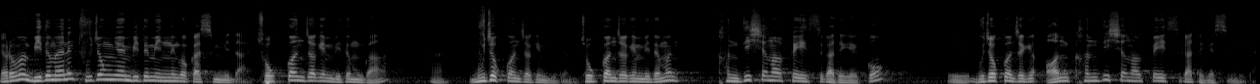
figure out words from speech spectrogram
여러분 믿음에는 두 종류의 믿음이 있는 것 같습니다. 조건적인 믿음과 아, 무조건적인 믿음. 조건적인 믿음은 conditional faith가 되겠고 무조건적인 unconditional faith가 되겠습니다.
